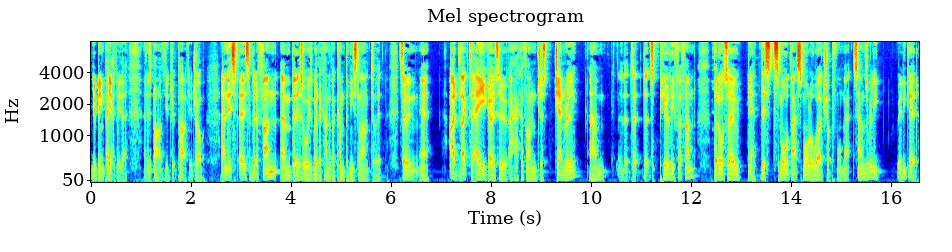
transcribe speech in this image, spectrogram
you're being paid Yeah. to be there, and it's part of your part of your job, and it's it's a bit of fun, um, but it's always with a kind of a company slant to it. So in, yeah, I'd like to a go to a hackathon just generally. Um, that, that, that's purely for fun, but also yeah, this small that smaller workshop format sounds really really good.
